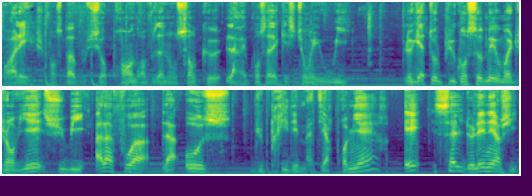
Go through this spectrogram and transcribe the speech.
Bon allez, je pense pas vous surprendre en vous annonçant que la réponse à la question est oui. Le gâteau le plus consommé au mois de janvier subit à la fois la hausse du prix des matières premières et celle de l'énergie.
